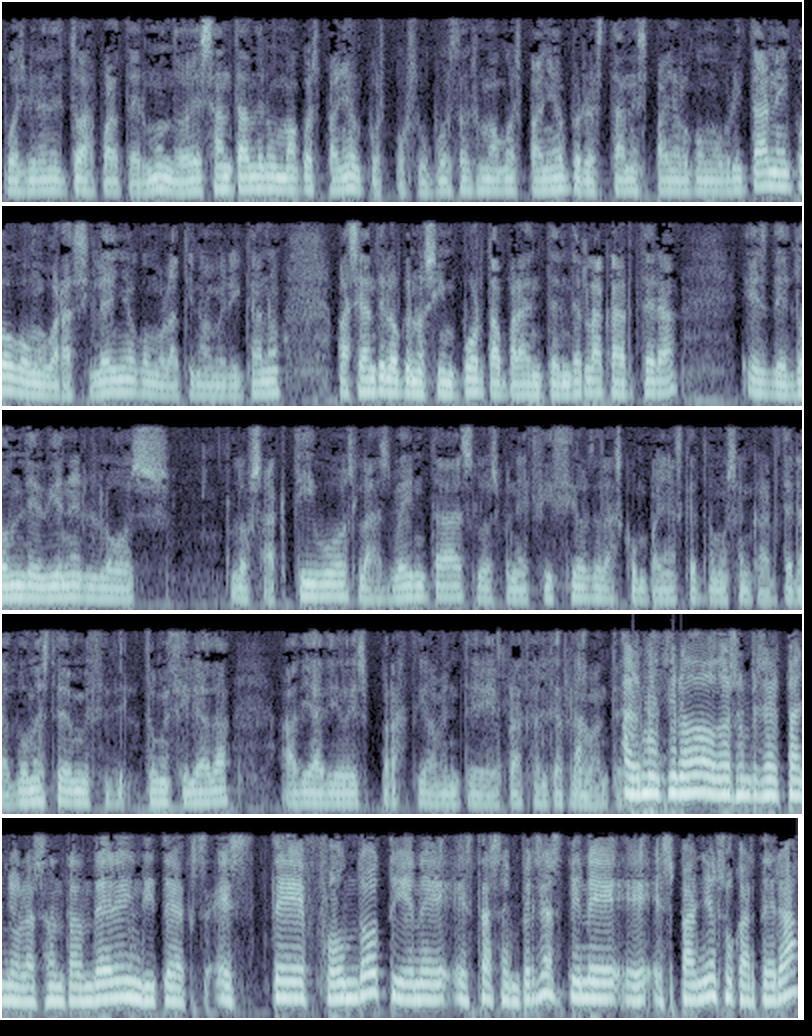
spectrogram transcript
pues vienen de todas partes del mundo. ¿Es Santander un banco español? Pues por supuesto es un banco español, pero es tan español como británico, como brasileño, como latinoamericano. Básicamente lo que nos importa para entender la cartera es de dónde vienen los, los activos, las ventas, los beneficios de las compañías que tenemos en cartera. Dónde esté domiciliada a día de hoy es prácticamente, prácticamente relevante. Has mencionado dos empresas españolas, Santander e Inditex. ¿Este fondo tiene estas empresas? ¿Tiene eh, España en su cartera?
